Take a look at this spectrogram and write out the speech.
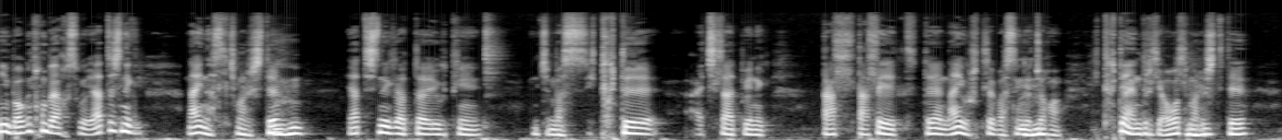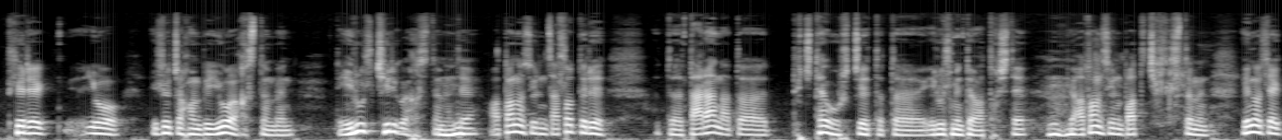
ийм богинохон байх хэсгүй ядаж нэг 80 наслчмаар ш тэ. Ядаж нэг одоо юу гэдгийг эн чинь бас итгэвтэй ажиллаад би нэг 70 70 хэд те 80 хүртлээр бас ингээд жоохон итгэвтэй амьдрал явуулмаар шүү дээ. Тэгэхээр яг юу илүү жоохон би юу байх хэвээр байна. Эрүүл чирэг байх хэвээр байна те. Одооноос ер нь залуу дээрээ одоо дараа нь одоо 40 50 хүрчээд одоо эрүүл мэндэ бодох шүү дээ. Би одооноос ер нь бодож эхлэх хэвээр байна. Энэ бол яг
